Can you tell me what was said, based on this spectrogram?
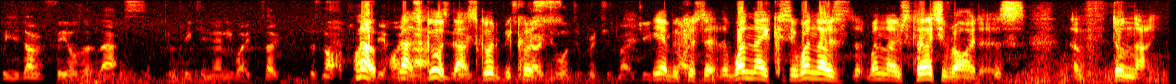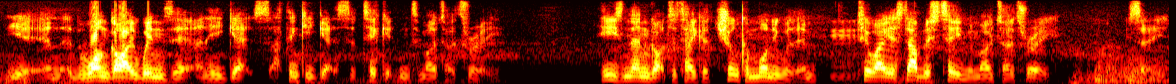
but you don't feel that that's competing in any way. So there's not a plan No, behind that's that good. to- that's good to because go towards a British MotoGP. Yeah, because the, the- when they see when those when those thirty riders have done that year, and the one guy wins it, and he gets, I think he gets a ticket into Moto three. He's then got to take a chunk of money with him Hmm. to a established team in Moto three. You see,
